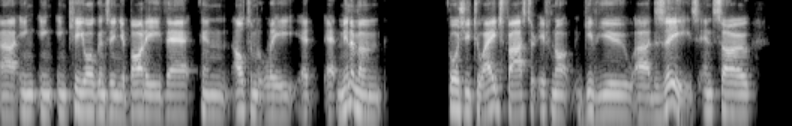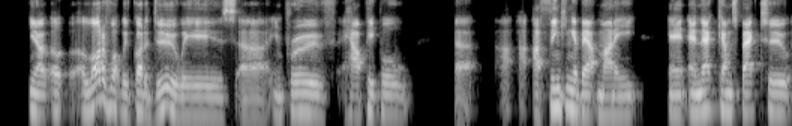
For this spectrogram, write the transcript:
Uh, in, in, in key organs in your body that can ultimately, at, at minimum, cause you to age faster, if not give you uh, disease. And so, you know, a, a, lot of what we've got to do is uh, improve how people uh, are, thinking about money, and and that comes back to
